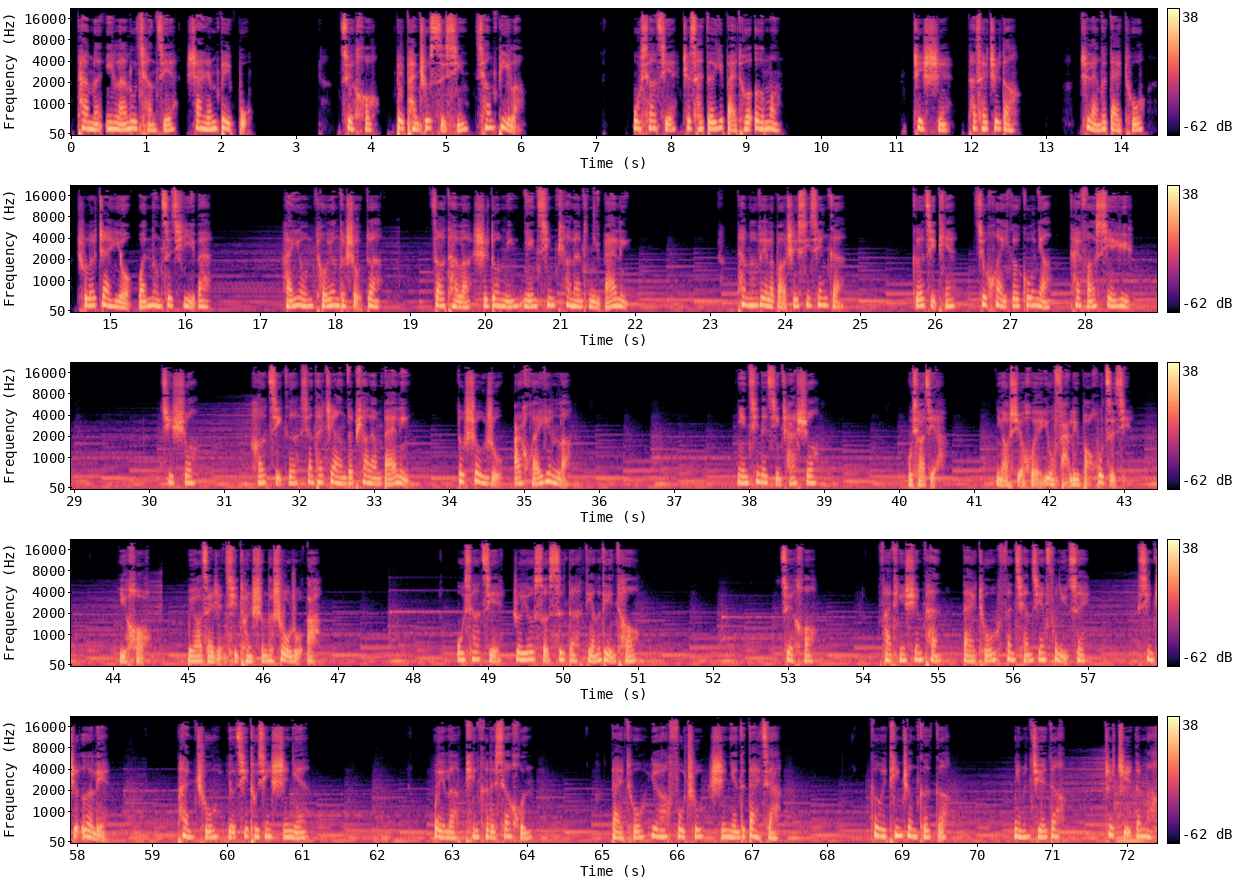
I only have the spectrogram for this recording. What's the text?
他们因拦路抢劫杀人被捕。最后被判处死刑，枪毙了。吴小姐这才得以摆脱噩梦。这时她才知道，这两个歹徒除了占有、玩弄自己以外，还用同样的手段，糟蹋了十多名年轻漂亮的女白领。他们为了保持新鲜感，隔几天就换一个姑娘开房泄欲。据说。好几个像她这样的漂亮白领，都受辱而怀孕了。年轻的警察说：“吴小姐，你要学会用法律保护自己，以后不要再忍气吞声的受辱了。”吴小姐若有所思的点了点头。最后，法庭宣判歹徒犯强奸妇女罪，性质恶劣，判处有期徒刑十年。为了片刻的销魂，歹徒又要付出十年的代价。各位听众哥哥，你们觉得这值得吗？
